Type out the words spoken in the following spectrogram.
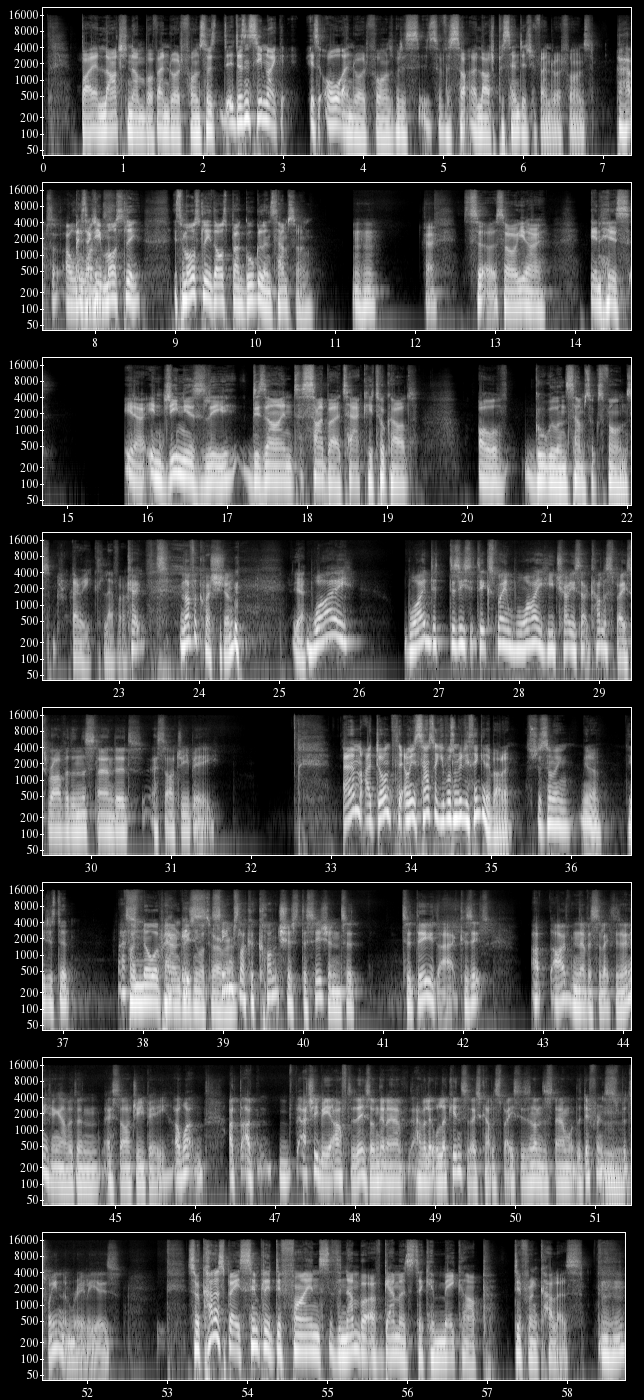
by a large number of Android phones. So it doesn't seem like it's all Android phones, but it's it's a, a large percentage of Android phones. Perhaps older And it's actually ones. mostly it's mostly those by Google and Samsung. Mm-hmm. Okay. So, so you know, in his, you know, ingeniously designed cyber attack, he took out all of Google and Samsung's phones. Very clever. Okay. Another question. Yeah. Why? Why did, does he explain why he chose that color space rather than the standard sRGB? Um, I don't. Th- I mean, it sounds like he wasn't really thinking about it. It's just something you know he just did. That's- For no apparent reason whatsoever. It seems like a conscious decision to to do that because it's I, I've never selected anything other than sRGB. I want, I'd, I'd actually be after this. I'm going to have, have a little look into those color spaces and understand what the difference between them really is. So color space simply defines the number of gamuts that can make up different colors.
